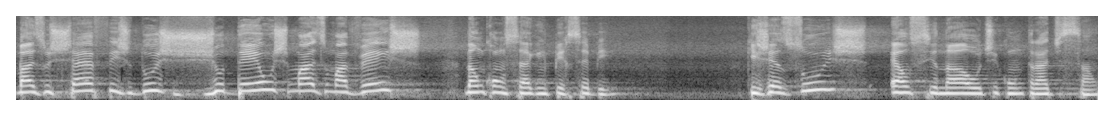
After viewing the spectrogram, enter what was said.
mas os chefes dos judeus, mais uma vez, não conseguem perceber que Jesus é o sinal de contradição.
